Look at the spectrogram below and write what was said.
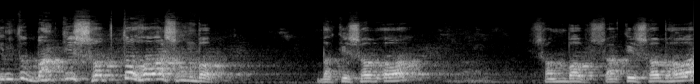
কিন্তু বাকি তো হওয়া সম্ভব। বাকি সব হওয়া সম্ভব, বাকি সব হওয়া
